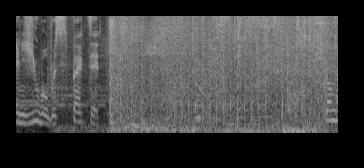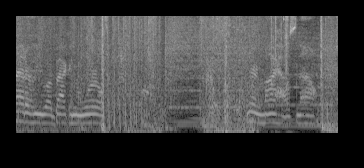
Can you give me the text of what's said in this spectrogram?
And you will respect it. No matter who you are back in the world. You're in my house now.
